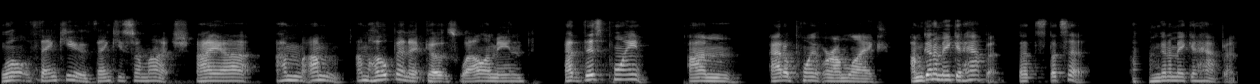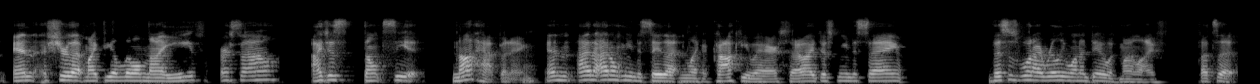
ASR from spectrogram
Well, thank you. Thank you so much. I, uh, I'm, I'm, I'm hoping it goes well. I mean, at this point, I'm at a point where I'm like, I'm going to make it happen. That's, that's it. I'm gonna make it happen. And sure, that might be a little naive or so. I just don't see it not happening. And I, I don't mean to say that in like a cocky way or so. I just mean to say, this is what I really want to do with my life. That's it.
